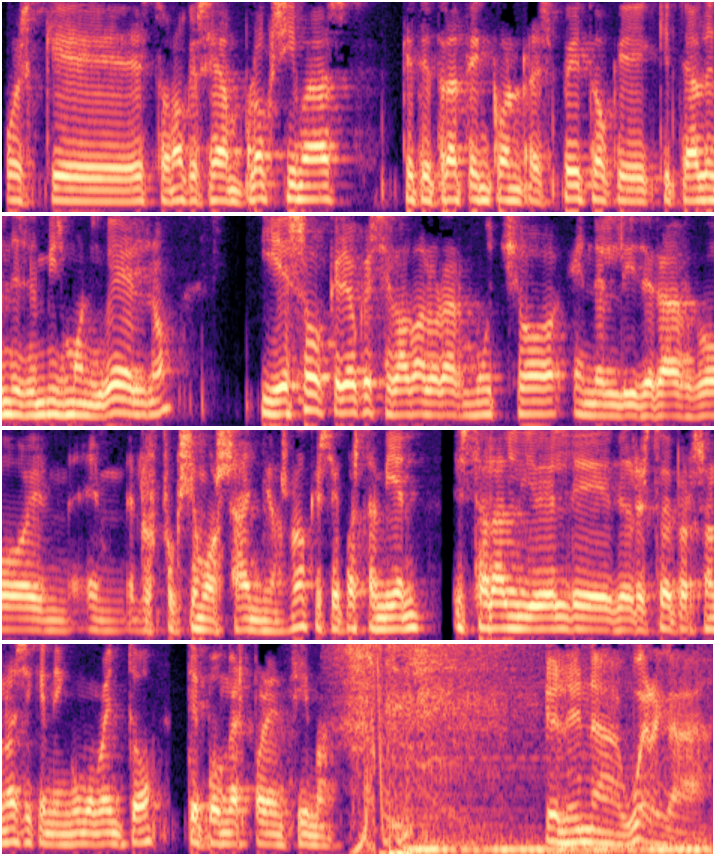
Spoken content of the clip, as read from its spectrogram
pues que esto, ¿no? Que sean próximas, que te traten con respeto, que te hablen desde el mismo nivel, ¿no? Y eso creo que se va a valorar mucho en el liderazgo en, los próximos años, ¿no? que sepas también estar al nivel del resto de personas y que en ningún momento te pongas por encima. Elena Huerga.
